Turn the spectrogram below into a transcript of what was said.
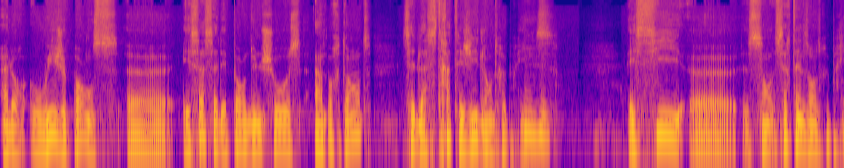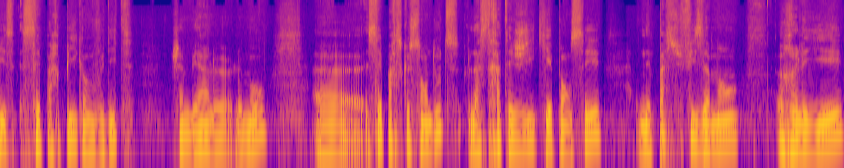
Alors oui, je pense. et ça, ça dépend d'une chose importante, c'est de la stratégie de l'entreprise. Et si certaines entreprises s'éparpillent, comme vous dites, j'aime bien le, mot, euh, c'est parce que sans doute la stratégie qui est pensée n'est pas suffisamment relayée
